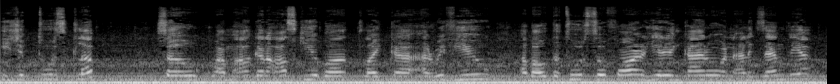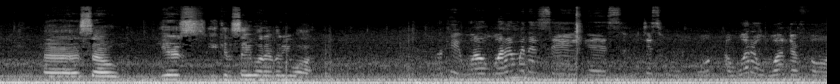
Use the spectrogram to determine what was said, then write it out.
Egypt Tours Club. So I'm gonna ask you about like uh, a review about the tour so far here in Cairo and Alexandria. Uh, so here's, you can say whatever you want. Okay, well, what I'm gonna say is just what a wonderful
